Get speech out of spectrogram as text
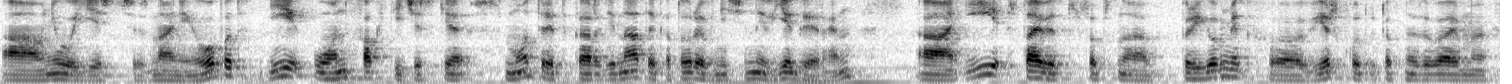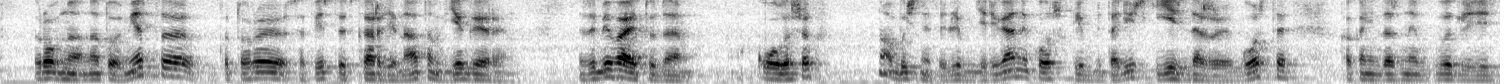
а у него есть знания и опыт, и он фактически смотрит координаты, которые внесены в ЕГРН, а, и ставит, собственно, приемник, э, вешку, так называемую, ровно на то место, которое соответствует координатам в ЕГРН. Забивает туда колышек. Ну, обычно это либо деревянный колышек, либо металлический. Есть даже ГОСТы, как они должны выглядеть.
